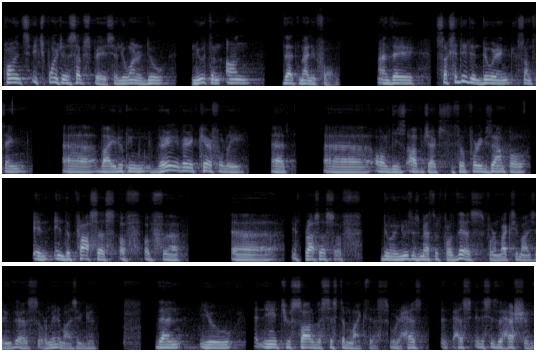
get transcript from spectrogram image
points, each point is a subspace, and you want to do Newton on that manifold. And they succeeded in doing something by looking very, very carefully at uh, all these objects. So, for example, in, in the process of, of uh, uh, process of doing Newton's method for this, for maximizing this or minimizing it, then you need to solve a system like this, where has, has this is a Hessian,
